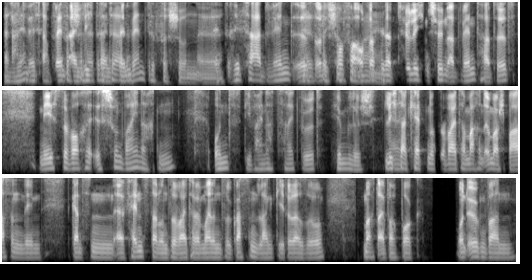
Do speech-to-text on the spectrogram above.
Advent, Advent, Advent ein Licht, der dritte Advent ist doch schon. Äh, der dritte Advent ist, ist und ich hoffe auch, dass ihr natürlich einen schönen Advent hattet. Nächste Woche ist schon Weihnachten und die Weihnachtszeit wird himmlisch. Lichterketten und so weiter machen immer Spaß in den ganzen äh, Fenstern und so weiter, wenn man in so Gassen lang geht oder so. Macht einfach Bock. Und irgendwann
